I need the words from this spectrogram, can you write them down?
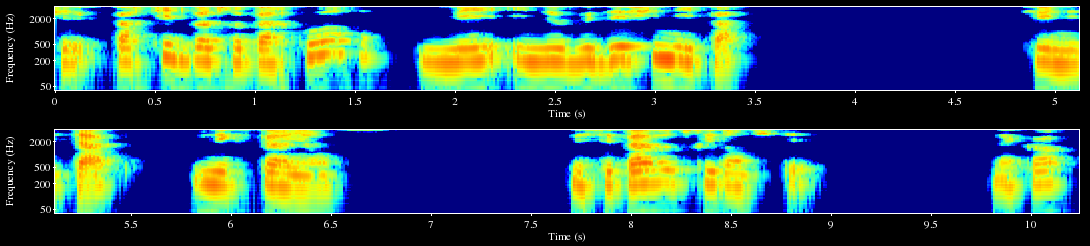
Fait partie de votre parcours, mais il ne vous définit pas. C'est une étape, une expérience. Mais c'est pas votre identité. D'accord?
